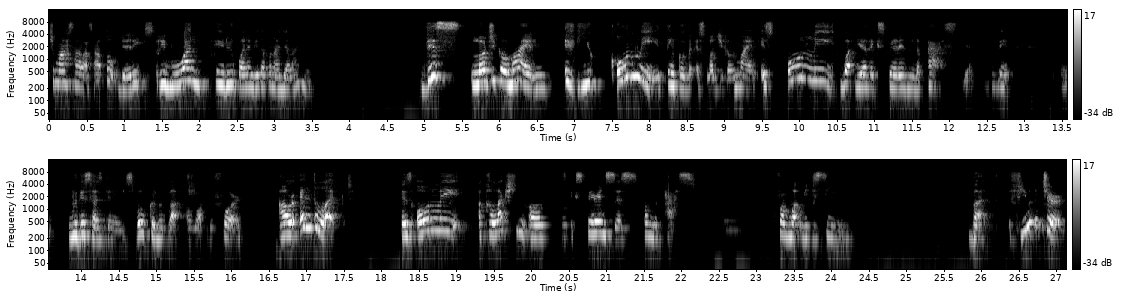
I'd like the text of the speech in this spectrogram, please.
cuma salah satu dari ribuan kehidupan yang kita pernah jalani. This logical mind, if you only think of it as logical mind, is only what you have experienced in the past. Yeah, I think this has been spoken about a lot before. Our intellect is only a collection of experiences from the past, from what we've seen. But future,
